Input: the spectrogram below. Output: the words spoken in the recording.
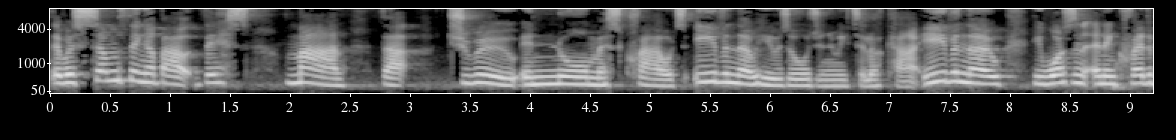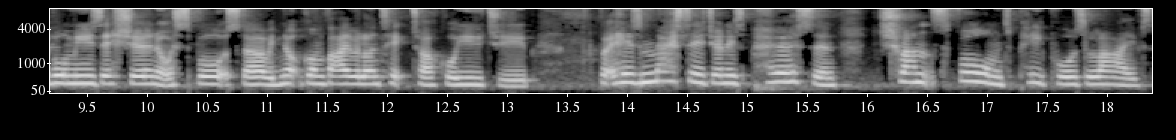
There was something about this man that drew enormous crowds, even though he was ordinary to look at, even though he wasn't an incredible musician or a sports star, he'd not gone viral on TikTok or YouTube. But his message and his person transformed people's lives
